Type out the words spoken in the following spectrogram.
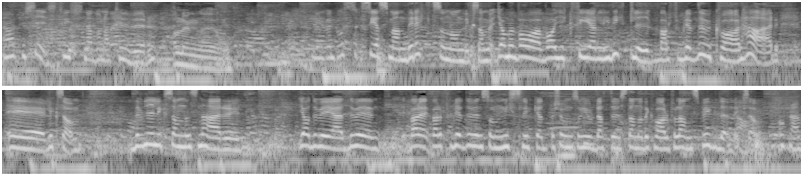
Ja precis, tystnad och natur. Och lugn och ro. Men då ses man direkt som någon liksom, ja men vad, vad gick fel i ditt liv? Varför blev du kvar här? Eh, liksom. Det blir liksom en sån här ja du är, du är var, varför blev du en sån misslyckad person som gjorde att du stannade kvar på landsbygden liksom? Ja. Och fram,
